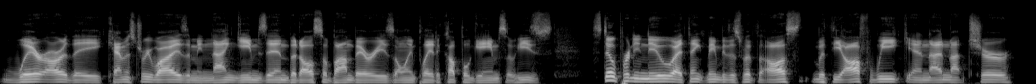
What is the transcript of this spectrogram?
where are they chemistry wise. I mean, nine games in, but also Bomberry's only played a couple games, so he's still pretty new. I think maybe this with the off, with the off week, and I'm not sure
